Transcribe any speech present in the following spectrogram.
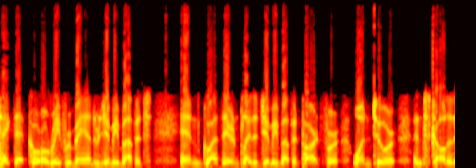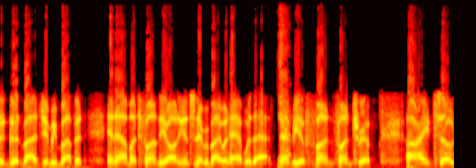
take that Coral Reefer band of Jimmy Buffett's and go out there and play the Jimmy Buffett part for one tour and call it a goodbye Jimmy Buffett, and how much fun the audience and everybody would have with that. Yep. That'd be a fun, fun trip. All right, so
